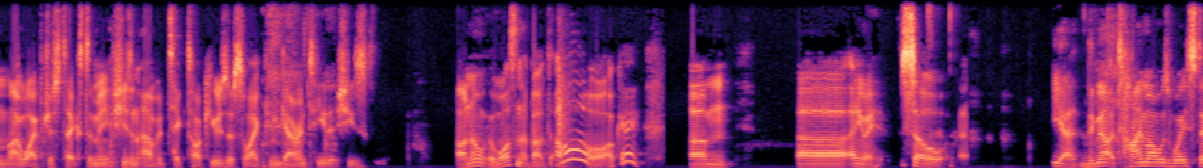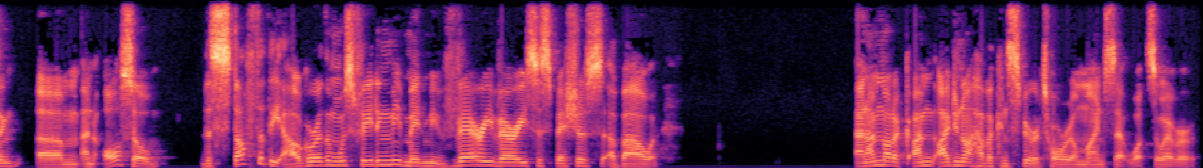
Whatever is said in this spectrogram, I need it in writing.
my wife just texted me. She's an avid TikTok user, so I can guarantee that she's. Oh no, it wasn't about. oh, okay. Um. Uh. Anyway, so yeah, the amount of time I was wasting, um, and also the stuff that the algorithm was feeding me made me very, very suspicious about. And I'm not a. I'm. I do not have a conspiratorial mindset whatsoever.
